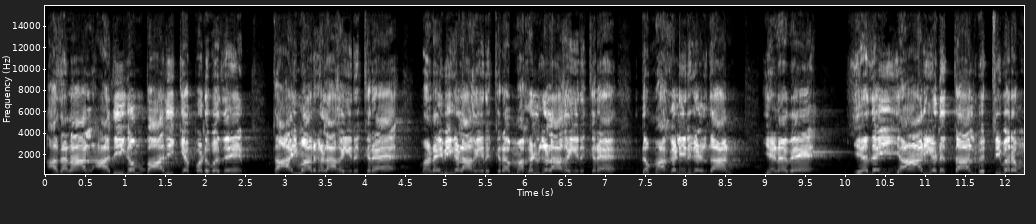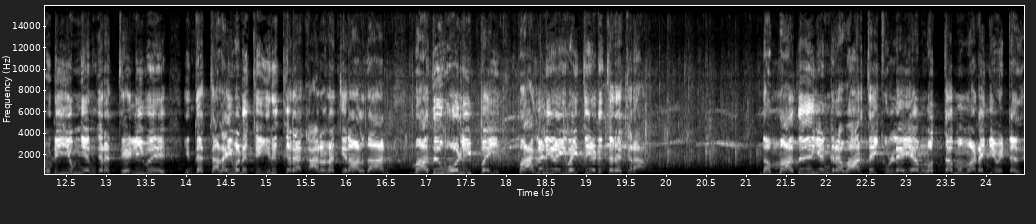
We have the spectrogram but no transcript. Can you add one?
அதனால் அதிகம் பாதிக்கப்படுவது தாய்மார்களாக இருக்கிற மனைவிகளாக இருக்கிற மகள்களாக இருக்கிற இந்த மகளிர்கள் தான் எனவே எதை யார் எடுத்தால் வெற்றி பெற முடியும் என்கிற தெளிவு இந்த தலைவனுக்கு இருக்கிற காரணத்தினால்தான் மது ஒழிப்பை மகளிரை வைத்து எடுத்திருக்கிறார். இந்த மது என்கிற வார்த்தைக்குள்ளேயே மொத்தமும் அடங்கிவிட்டது.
